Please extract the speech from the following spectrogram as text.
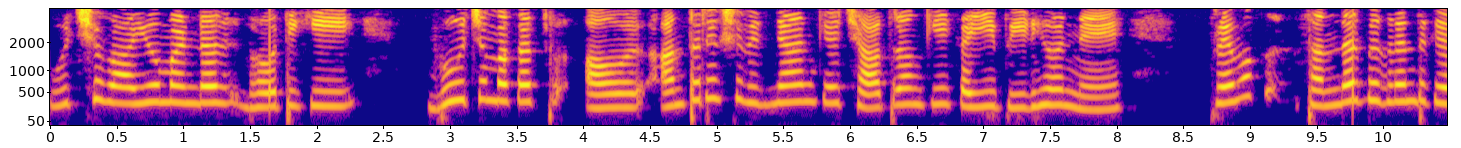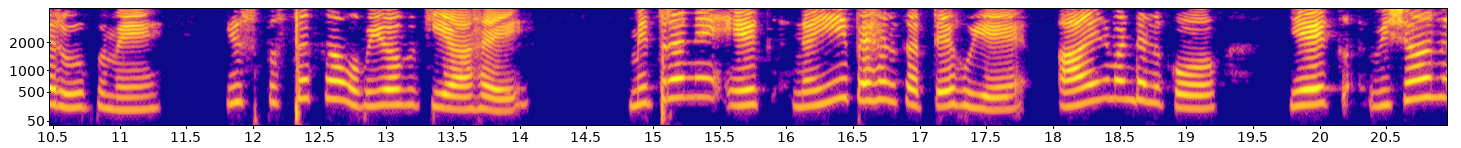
उच्च वायुमंडल भौतिकी, भूचुंबकत्व और अंतरिक्ष विज्ञान के छात्रों की कई पीढ़ियों ने प्रमुख संदर्भ ग्रंथ के रूप में इस पुस्तक का उपयोग किया है। मित्रा ने एक नई पहल करते हुए आयन मंडल को एक विशाल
